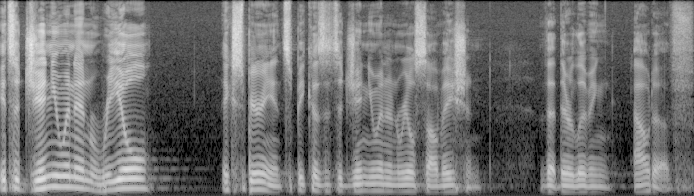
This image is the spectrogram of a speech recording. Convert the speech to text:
It's a genuine and real experience because it's a genuine and real salvation that they're living out of.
